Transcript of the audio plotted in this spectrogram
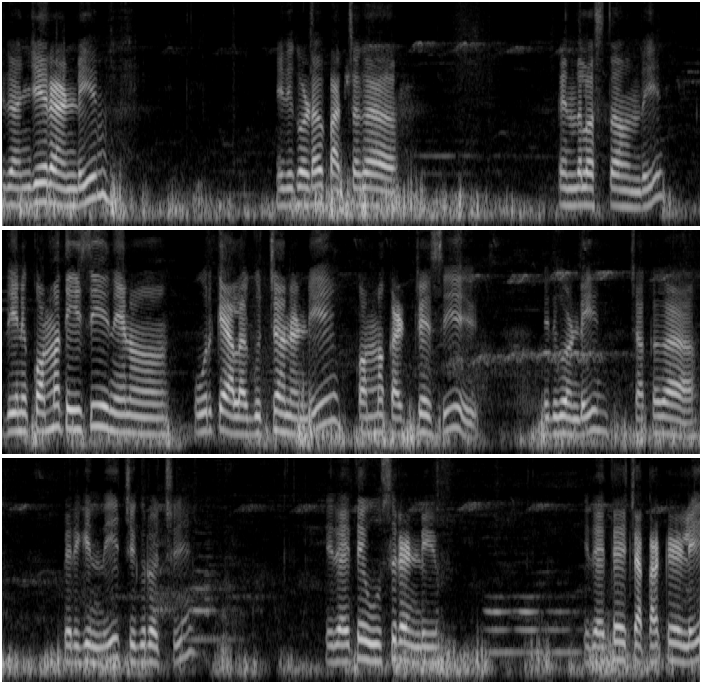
ఇది అంజీరా అండి. ఇది కూడా పచ్చగా పిందలు వస్తూ ఉంది. దీని కొమ్మ తీసి నేను ఊరికే అలా గుచ్చానండి. కొమ్మ కట్ చేసి ఇదిగోండి చక్కగా పెరిగింది చిగురు వచ్చి ఇదైతే ఉసిరండి. ఇదైతే చక్రకేళి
